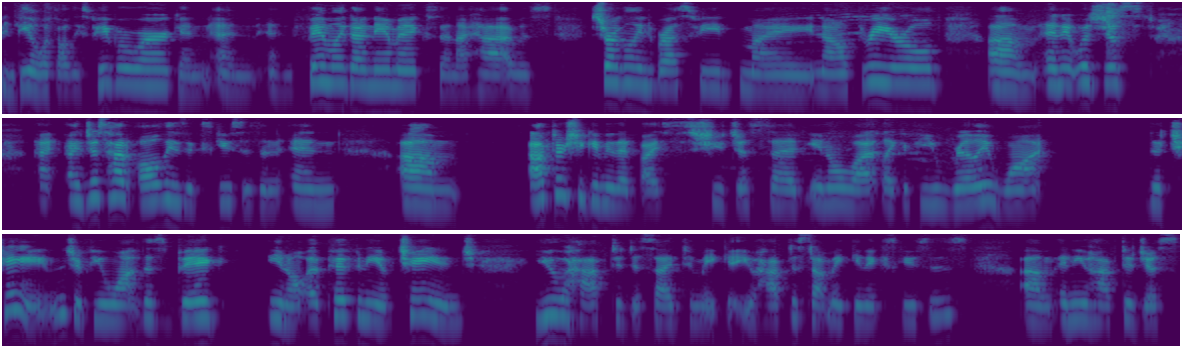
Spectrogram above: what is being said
and deal with all these paperwork and and and family dynamics. And I had I was struggling to breastfeed my now three year old, um, and it was just I, I, just had all these excuses. And and um, after she gave me the advice, she just said, you know what, like if you really want the change, if you want this big you know, epiphany of change, you have to decide to make it. You have to stop making excuses um, and you have to just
